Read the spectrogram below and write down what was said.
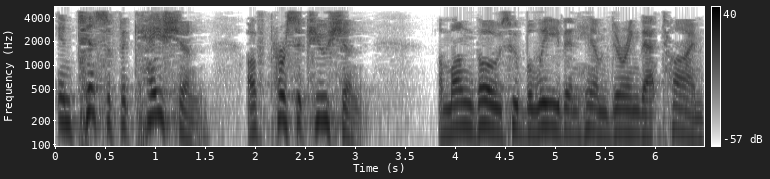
intensification of persecution among those who believe in him during that time.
